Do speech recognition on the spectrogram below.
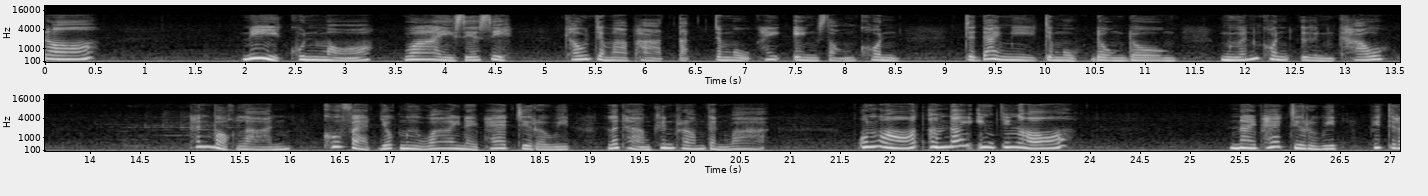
หรอ นี่คุณหมอไหวเสียสิ เขาจะมาผ่าตัดจมูกให้เองสองคน จะได้มีจมูกโด่งโดงๆเหมือนคนอื่นเขา ท่านบอกหลาน คู่แฝดยกมือไหว้ในแพทย์จิรวิทย์ และถามขึ้นพร้อมกันว่า อุณหมอทำได้จริงๆหรอนายแพทย์จิรวิทย์พิจาร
